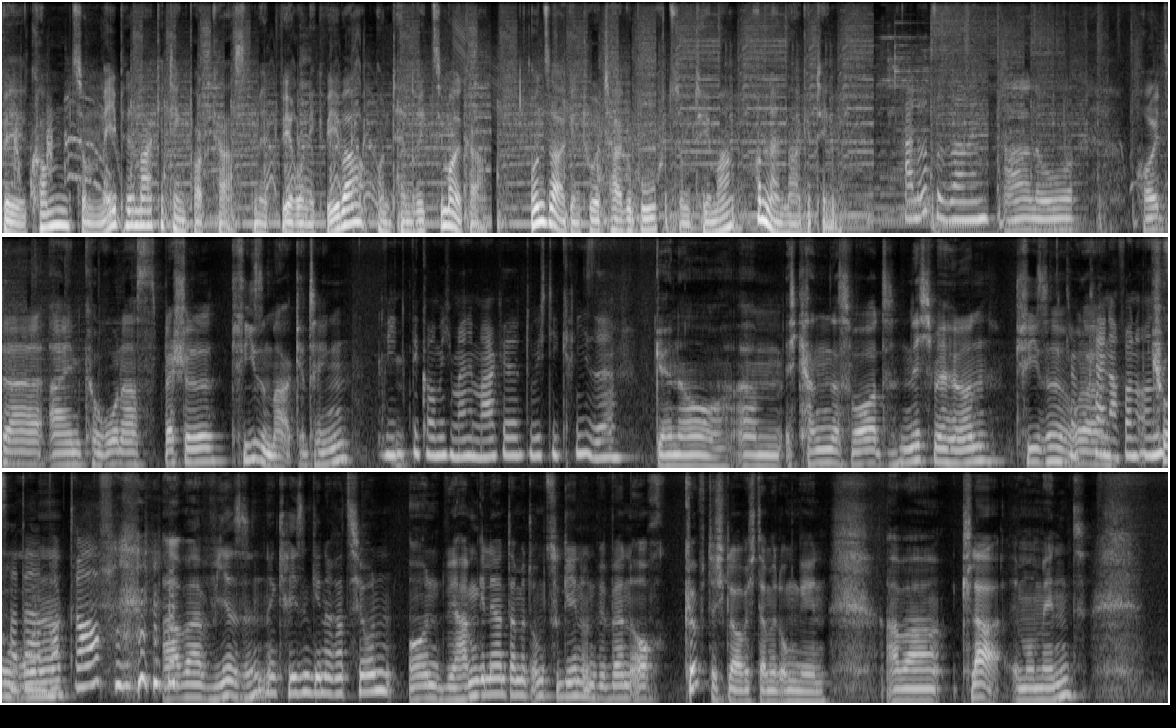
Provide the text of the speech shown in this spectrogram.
Willkommen zum Maple Marketing Podcast mit Veronik Weber und Hendrik Zimolka. Unser Agenturtagebuch zum Thema Online-Marketing. Hallo zusammen. Hallo. Heute ein Corona-Special Krisenmarketing. Wie bekomme ich meine Marke durch die Krise? Genau. Ähm, ich kann das Wort nicht mehr hören. Krise ich glaub, oder. Keiner von uns Corona. hat da Bock drauf. aber wir sind eine Krisengeneration und wir haben gelernt, damit umzugehen und wir werden auch künftig, glaube ich, damit umgehen. Aber klar, im Moment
